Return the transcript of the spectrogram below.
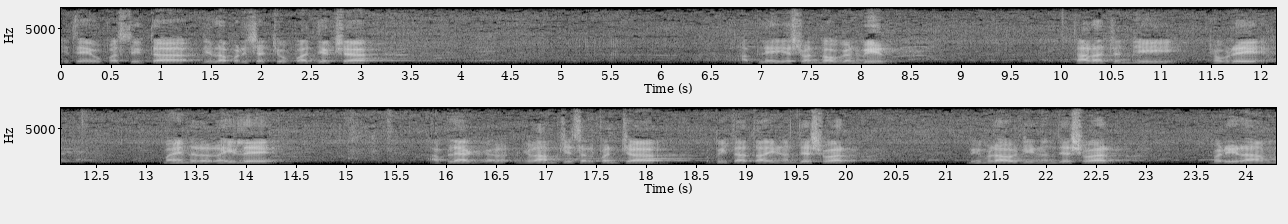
इथे उपस्थित जिल्हा परिषदचे उपाध्यक्ष आपले यशवंत भाऊ गणवीर ताराचंदजी ठवरे महेंद्र राहिले आपल्या ग- ग्रामचे सरपंच कपिताताई नंदेश्वर भीमरावजी नंदेश्वर बळीराम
